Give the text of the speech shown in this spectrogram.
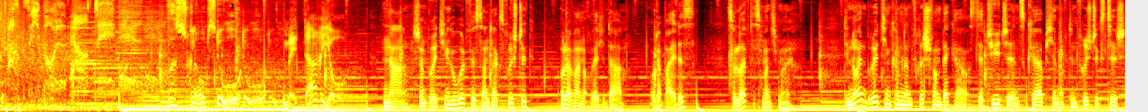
89.0 RTL. Was glaubst du? Mit Dario. Na, schon Brötchen geholt fürs Sonntagsfrühstück? Oder waren noch welche da? Oder beides? So läuft es manchmal. Die neuen Brötchen kommen dann frisch vom Bäcker aus der Tüte ins Körbchen auf den Frühstückstisch.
